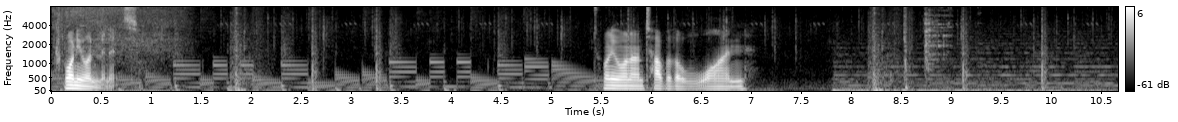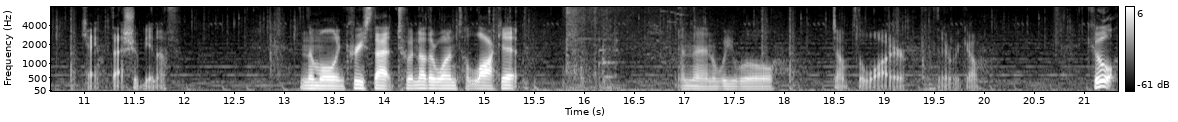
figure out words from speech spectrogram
21 minutes. 21 on top of the 1. Okay, that should be enough. And then we'll increase that to another one to lock it. And then we will dump the water. There we go. Cool.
